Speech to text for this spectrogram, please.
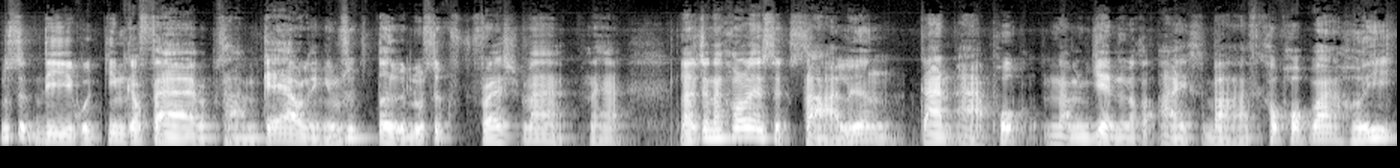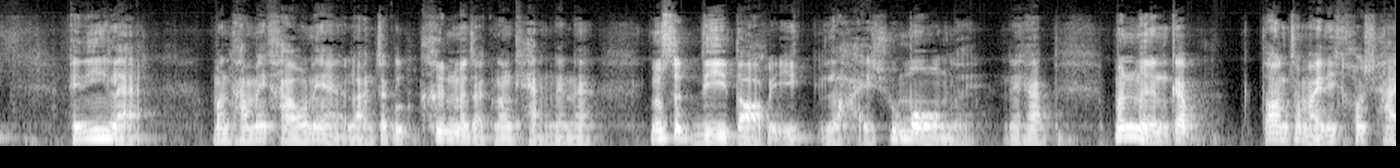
รู้สึกดีกว่ากินกาแฟแบบสามแก้วอะไรอย่างเงี้ยรู้สึกตื่นรู้สึกเฟรชมากนะฮะหลังจากนั้นเขาเลยศึกษาเรื่องการอาบพวกน้ำเย็นแล้วก็ไอซ์บาร์เขาพบว่าเฮ้ยไอ้นี่แหละ มันทำให้เขาเนี่ยหลังจากขึ้นมาจากน้ำแข็งเนี่ยนะรู้สึกดีต่อไปอีกหลายชั่วโมงเลยนะครับมันเหมือนกับตอนสมัยที่เขาใช้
